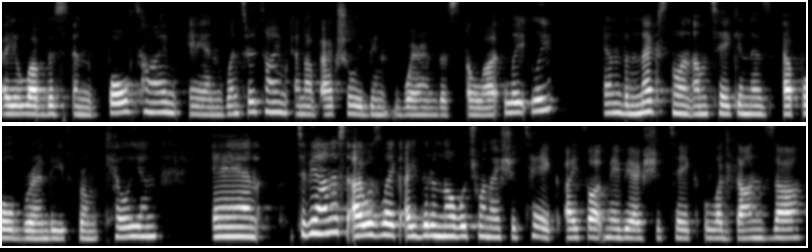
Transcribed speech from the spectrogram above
I love this in fall time and winter time and I've actually been wearing this a lot lately. And the next one I'm taking is Apple Brandy from Kilian. And to be honest, I was like, I didn't know which one I should take. I thought maybe I should take La Danza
